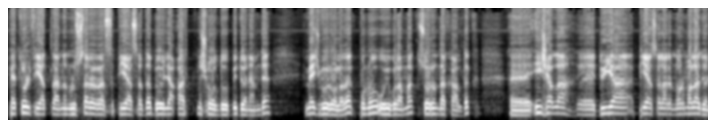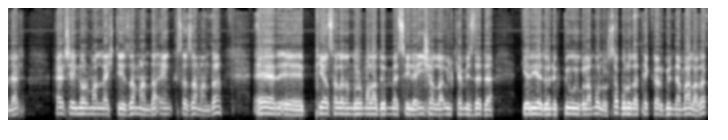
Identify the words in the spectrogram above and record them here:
petrol fiyatlarının uluslararası piyasada böyle artmış olduğu bir dönemde mecbur olarak bunu uygulamak zorunda kaldık. Ee, inşallah e, dünya piyasaları normala döner. Her şey normalleştiği zaman da en kısa zamanda eğer e, piyasaların normala dönmesiyle inşallah ülkemizde de geriye dönük bir uygulama olursa bunu da tekrar gündeme alarak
